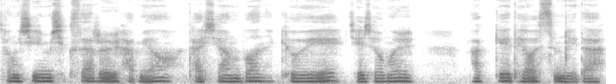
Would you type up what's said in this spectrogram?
점심 식사를 하며 다시 한번 교회의 재정을 맡게 되었습니다.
